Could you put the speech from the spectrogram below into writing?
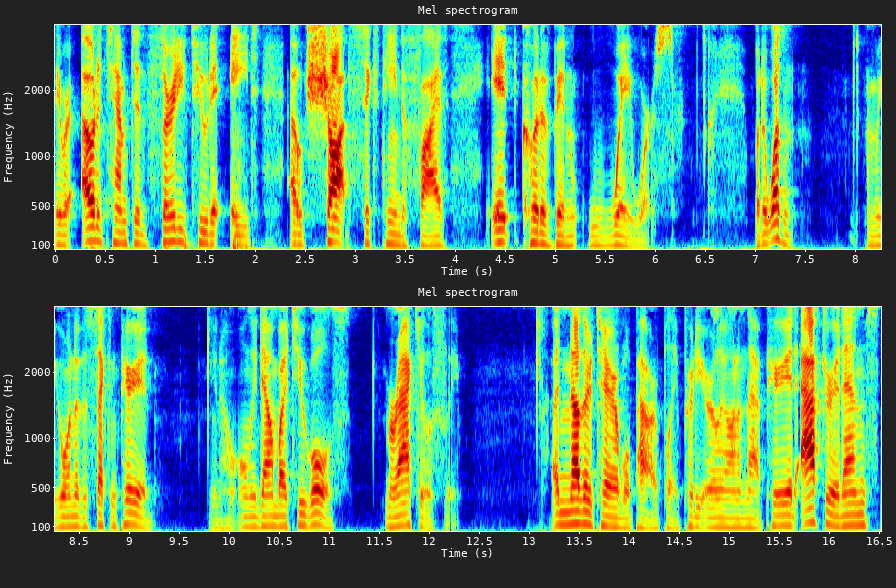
they were out attempted 32 to 8, outshot 16 to 5. It could have been way worse. But it wasn't. And we go into the second period, you know, only down by two goals, miraculously. Another terrible power play pretty early on in that period. After it ends,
